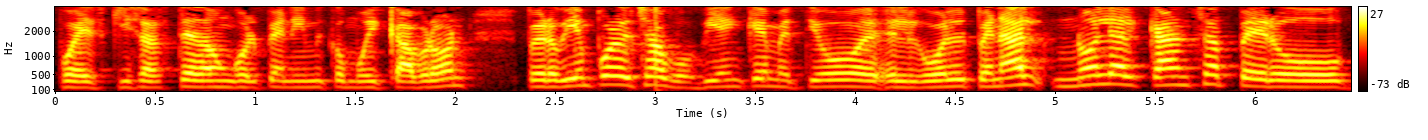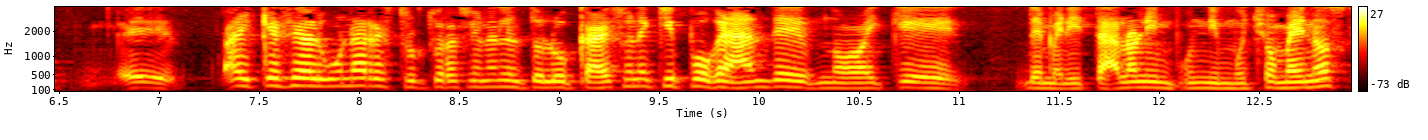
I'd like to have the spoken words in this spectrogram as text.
pues quizás te da un golpe anímico muy cabrón, pero bien por el chavo, bien que metió el, gol penal, no le alcanza, pero eh, hay que hacer alguna reestructuración en el Toluca, es un equipo grande, no hay que demeritarlo ni, ni mucho menos,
